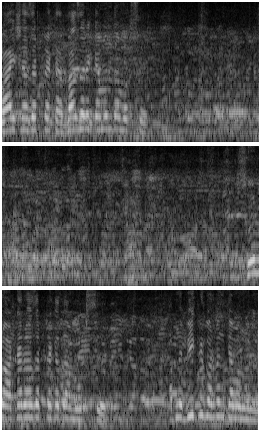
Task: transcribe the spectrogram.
বাইশ হাজার টাকা। বাজারে কেমন দাম উঠছে ষোলো আঠারো হাজার টাকা দাম উঠছে আপনি বিক্রি করবেন কেমন হলে?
